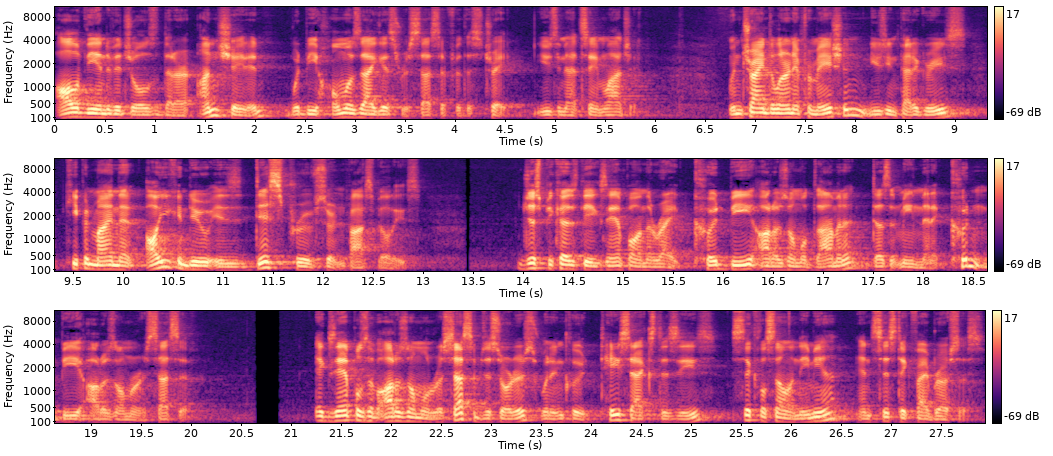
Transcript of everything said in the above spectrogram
All of the individuals that are unshaded would be homozygous recessive for this trait using that same logic. When trying to learn information using pedigrees, keep in mind that all you can do is disprove certain possibilities. Just because the example on the right could be autosomal dominant doesn't mean that it couldn't be autosomal recessive. Examples of autosomal recessive disorders would include Tay Sachs disease, sickle cell anemia, and cystic fibrosis.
